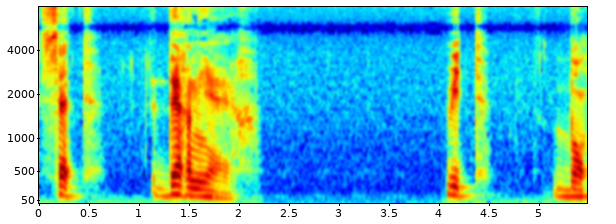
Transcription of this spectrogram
7. Dernière 8. Bon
